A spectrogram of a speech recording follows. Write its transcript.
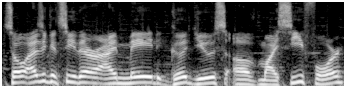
So as you can see there, I made good use of my C4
